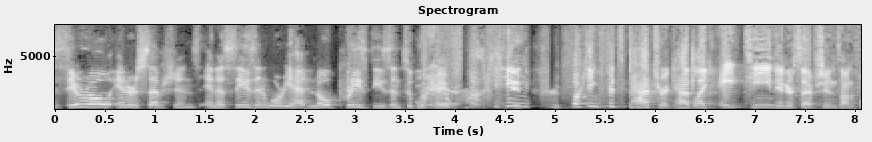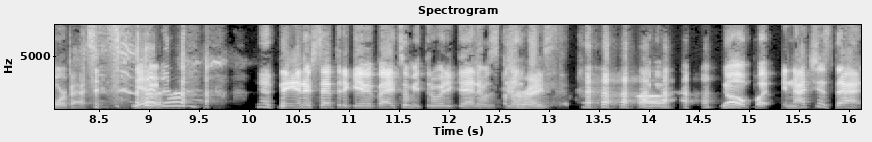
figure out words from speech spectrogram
zero interceptions in a season where he had no preseason to prepare. fucking, fucking Fitzpatrick had like 18 interceptions on four passes. yeah, dude. they intercepted it, gave it back to him. He threw it again. It was Christ. Um, no, but and not just that.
